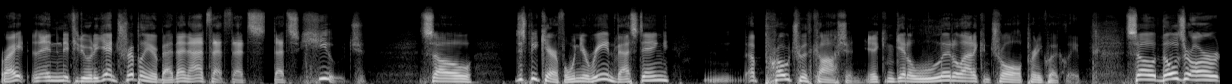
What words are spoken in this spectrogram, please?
right? And if you do it again, tripling your bet, then that's that's that's that's huge. So just be careful when you're reinvesting approach with caution. It can get a little out of control pretty quickly. So, those are our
